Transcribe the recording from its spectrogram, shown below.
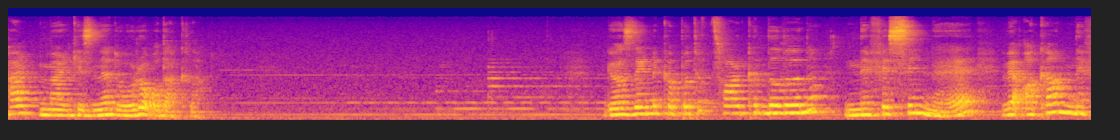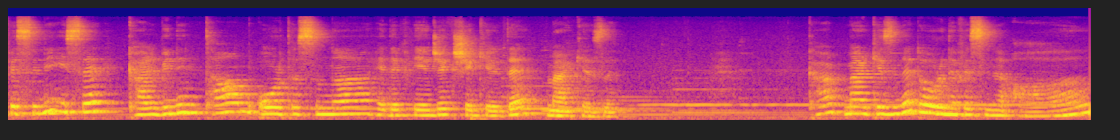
kalp merkezine doğru odakla. Gözlerini kapatıp farkındalığını nefesinle ve akan nefesini ise kalbinin tam ortasına hedefleyecek şekilde merkezle. Kalp merkezine doğru nefesini al.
